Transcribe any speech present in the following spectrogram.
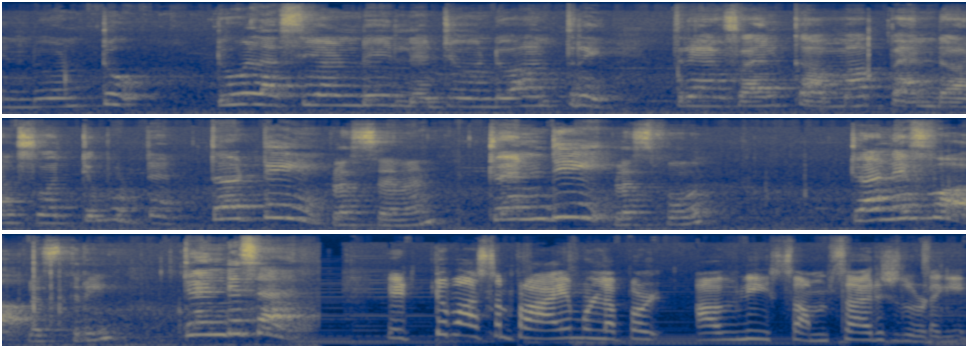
into 2. 2 plus 2 ഇല്ല 2 into 1 3. 3 and 5 come up and down 40 put it. 13. plus 7 20. 4 24. 3 27. എട്ടു മാസം പ്രായമുള്ളപ്പോൾ അവനി സംസാരിച്ചു തുടങ്ങി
